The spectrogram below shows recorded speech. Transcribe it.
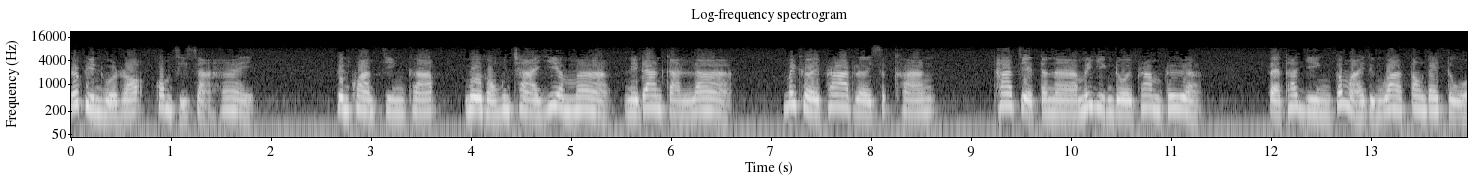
ระพินหัวเราะก้มศีรษะให้ เป็นความจริงครับ มือของคุณชายเยี่ยมมากในด้านการล่า ไม่เคยพลาดเลยสักครั้ง ถ้าเจตนาไม่ยิงโดยพร่ำเพรื่อ แต่ถ้ายิงก็หมายถึงว่าต้องได้ตัว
